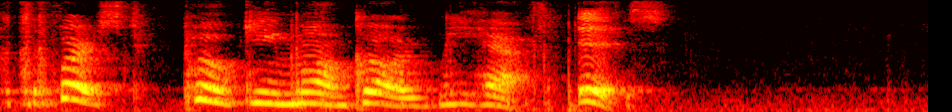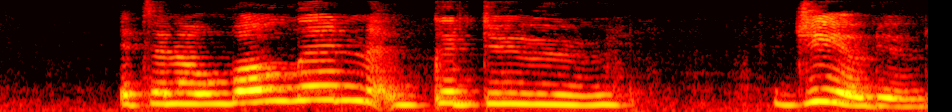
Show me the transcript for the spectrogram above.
the first Pokemon card we have is it's an Alolan Geodude. Geodude.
